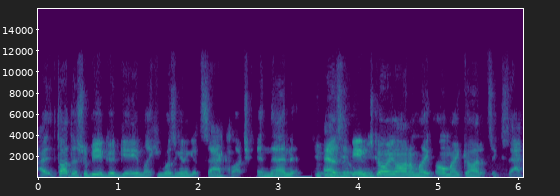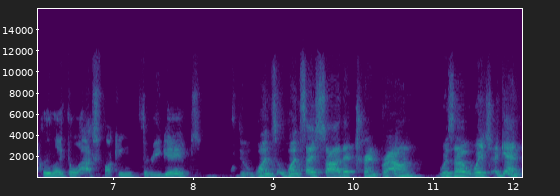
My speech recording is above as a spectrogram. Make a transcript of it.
I thought this would be a good game. Like he wasn't going to get sacked much, and then as the game's going on, I'm like, oh my god, it's exactly like the last fucking three games. Dude, once once I saw that Trent Brown was out, which again,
